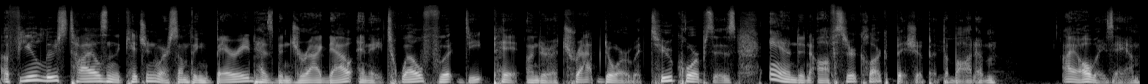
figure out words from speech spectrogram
a few loose tiles in the kitchen where something buried has been dragged out, and a 12 foot deep pit under a trap door with two corpses and an Officer Clark Bishop at the bottom. I always am.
